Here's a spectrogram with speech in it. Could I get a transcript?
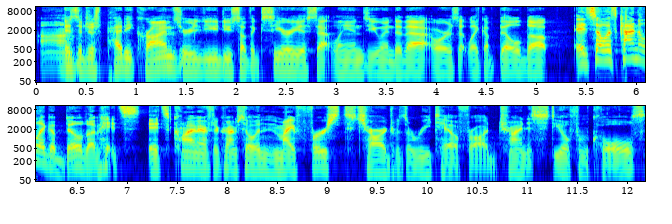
Um, is it just petty crimes, or do you do something serious that lands you into that, or is it like a build up? And so it's kind of like a buildup. It's it's crime after crime. So my first charge was a retail fraud, trying to steal from Kohl's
